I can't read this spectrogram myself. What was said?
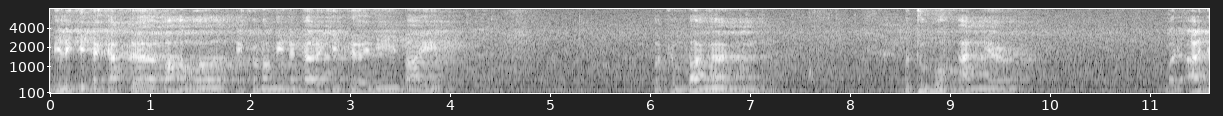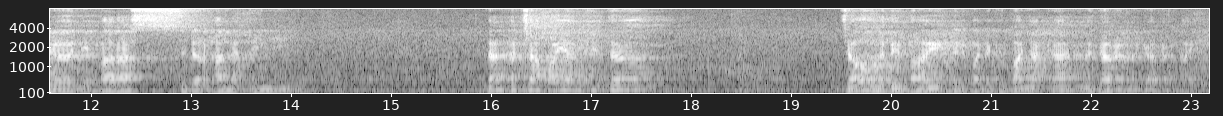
bila kita kata bahawa ekonomi negara kita ini baik perkembangan pertumbuhannya berada di paras sederhana tinggi dan pencapaian kita jauh lebih baik daripada kebanyakan negara-negara lain.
